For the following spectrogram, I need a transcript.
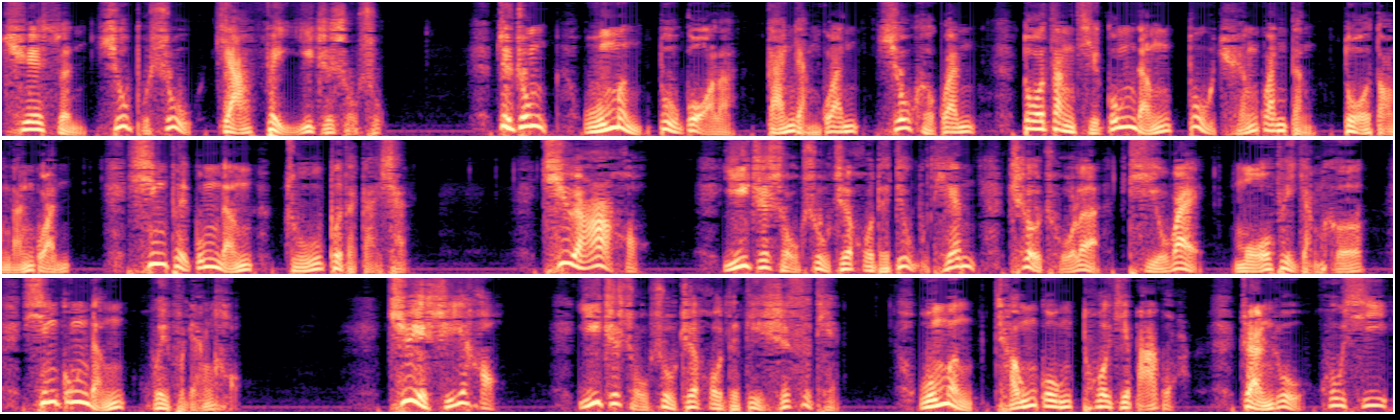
缺损修补术加肺移植手术，最终吴梦度过了感染关、休克关、多脏器功能不全关等多道难关，心肺功能逐步的改善。七月二号，移植手术之后的第五天，撤除了体外膜肺氧合，心功能恢复良好。七月十一号。移植手术之后的第十四天，吴梦成功脱机拔管，转入呼吸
